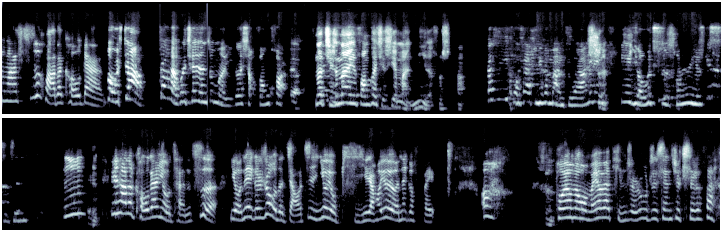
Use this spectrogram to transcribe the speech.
吗？丝滑的口感。好像上海会切成这么一个小方块儿，那其实那一方块其实也蛮腻的，说实话。但是一口下去你很满足啊，那是个那个油脂从你齿尖。嗯，因为它的口感有层次，有那个肉的嚼劲，又有皮，然后又有那个肥，啊、是朋友们，我们要不要停止录制，先去吃个饭？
